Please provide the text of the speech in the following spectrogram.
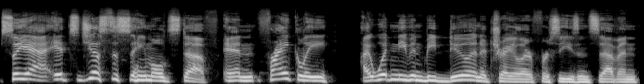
So yeah, it's just the same old stuff. And frankly, I wouldn't even be doing a trailer for season seven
